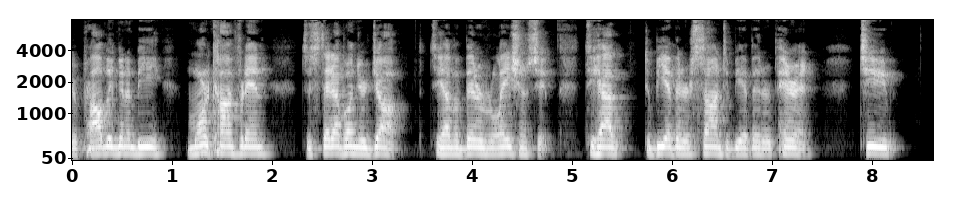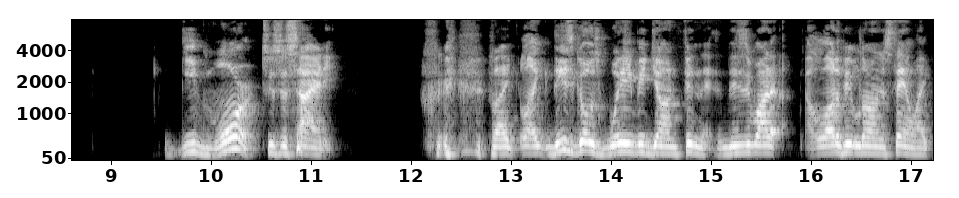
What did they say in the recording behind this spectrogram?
you're probably going to be more confident to step up on your job, to have a better relationship, to have to be a better son, to be a better parent, to give more to society. like like this goes way beyond fitness, and this is what a lot of people don't understand. Like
